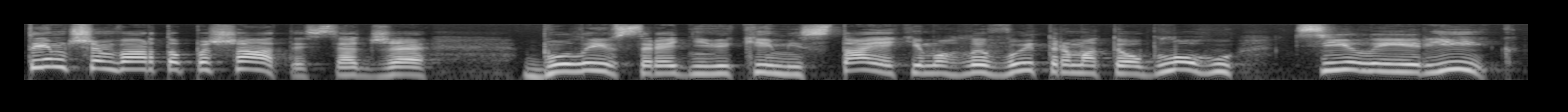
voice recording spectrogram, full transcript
тим, чим варто пишатися, адже були в середні віки міста, які могли витримати облогу цілий рік,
